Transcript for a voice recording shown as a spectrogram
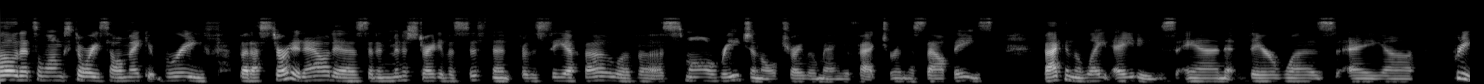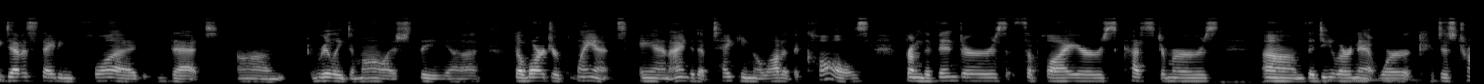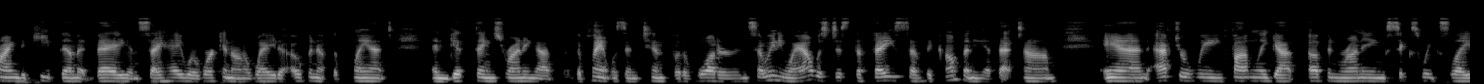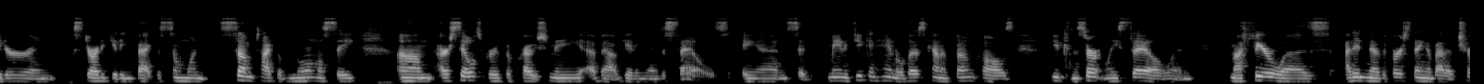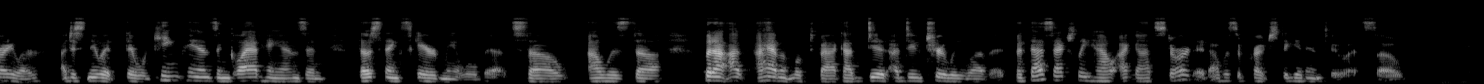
Oh, that's a long story, so I'll make it brief. But I started out as an administrative assistant for the CFO of a small regional trailer manufacturer in the Southeast back in the late 80s. And there was a uh, pretty devastating flood that um, really demolished the uh, the larger plant and I ended up taking a lot of the calls from the vendors, suppliers, customers, um, the dealer network, just trying to keep them at bay and say, hey, we're working on a way to open up the plant and get things running. Up. The plant was in 10 foot of water. And so, anyway, I was just the face of the company at that time. And after we finally got up and running six weeks later and started getting back to someone, some type of normalcy, um, our sales group approached me about getting into sales and said, man, if you can handle those kind of phone calls, you can certainly sell. And my fear was I didn't know the first thing about a trailer. I just knew it. There were kingpins and glad hands, and those things scared me a little bit. So I was, uh, but I, I haven't looked back. I did, I do truly love it. But that's actually how I got started. I was approached to get into it. So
